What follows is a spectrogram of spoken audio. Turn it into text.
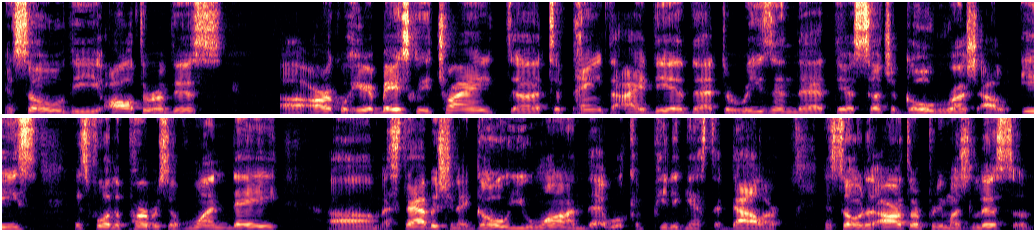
And so the author of this uh, article here basically trying uh, to paint the idea that the reason that there's such a gold rush out east is for the purpose of one day um, establishing a gold yuan that will compete against the dollar. And so the author pretty much lists of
